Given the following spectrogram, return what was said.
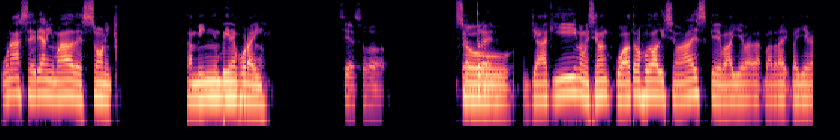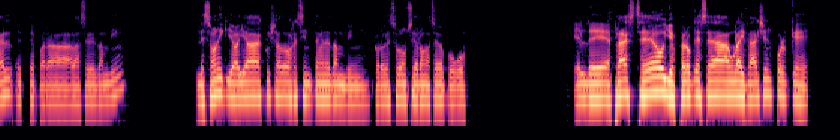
una serie animada de Sonic. También viene por ahí. Sí, eso. lo- So, ya aquí nos mencionan cuatro juegos adicionales que va a, llevar, va a, traer- va a llegar este, para la serie también. El de Sonic yo había escuchado recientemente también. Creo que eso lo anunciaron hace poco. El de Splash Tale, yo espero que sea un live action porque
